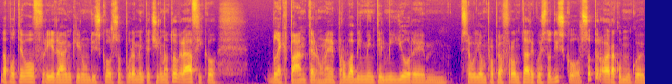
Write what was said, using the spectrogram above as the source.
la poteva offrire anche in un discorso puramente cinematografico Black Panther non è probabilmente il migliore mm, se vogliamo proprio affrontare questo discorso, però era comunque,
